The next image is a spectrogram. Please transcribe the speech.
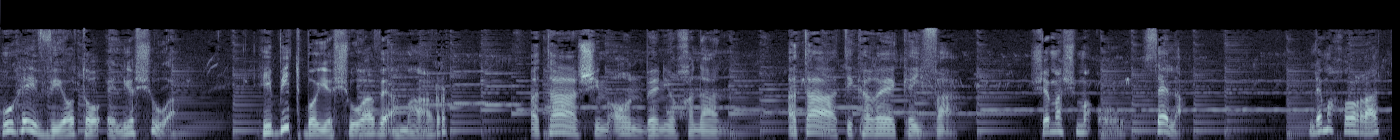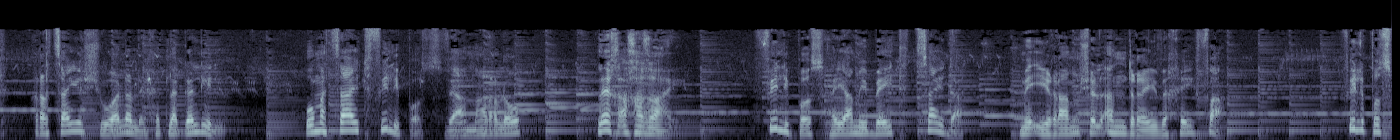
הוא הביא אותו אל ישוע. הביט בו ישוע ואמר, אתה שמעון בן יוחנן, אתה תיקרא קיפה. שמשמעו סלע. למחרת רצה ישוע ללכת לגליל. הוא מצא את פיליפוס ואמר לו, לך אחריי. פיליפוס היה מבית ציידה, מעירם של אנדרי וחיפה. פיליפוס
